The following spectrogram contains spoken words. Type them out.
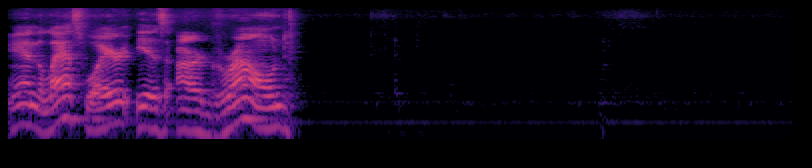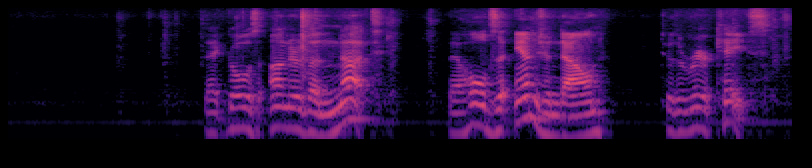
And the last wire is our ground that goes under the nut that holds the engine down to the rear case.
